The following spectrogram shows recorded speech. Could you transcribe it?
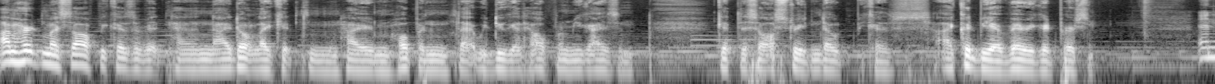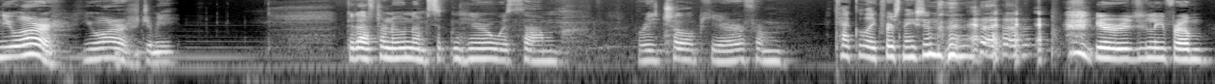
I'm hurting myself because of it, and I don't like it. And I'm hoping that we do get help from you guys and get this all straightened out because I could be a very good person. And you are, you are, Jimmy. Good afternoon. I'm sitting here with um, Rachel Pierre from. Takla Lake First Nation. You're originally from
